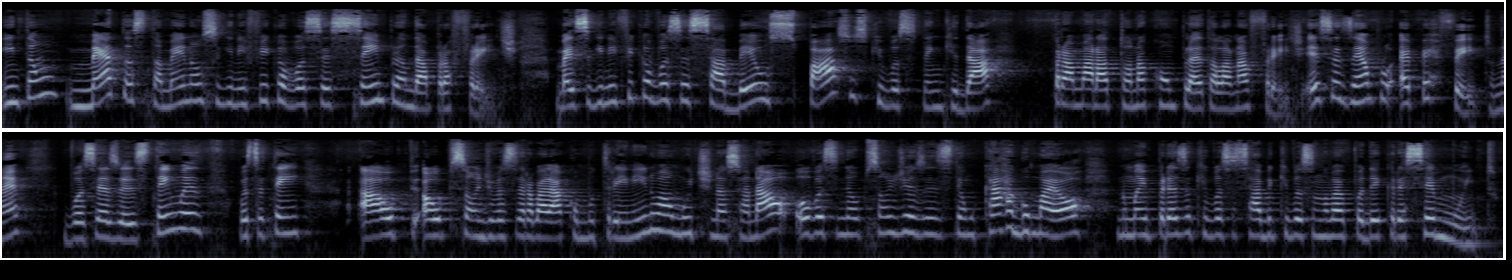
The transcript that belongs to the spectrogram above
Então, metas também não significa você sempre andar para frente, mas significa você saber os passos que você tem que dar para a maratona completa lá na frente. Esse exemplo é perfeito, né? Você às vezes tem você tem a, op a opção de você trabalhar como trainee numa multinacional ou você tem a opção de às vezes ter um cargo maior numa empresa que você sabe que você não vai poder crescer muito.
